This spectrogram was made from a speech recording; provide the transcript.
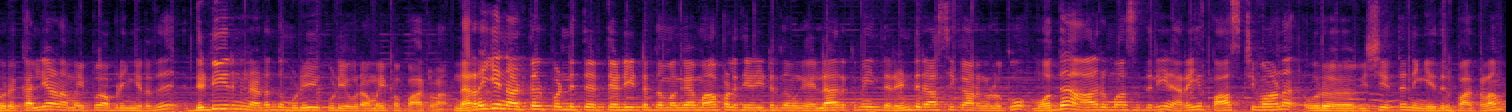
ஒரு கல்யாண அமைப்பு அப்படிங்கிறது திடீர்னு நடந்து முடியக்கூடிய ஒரு அமைப்பை பார்க்கலாம். நிறைய நாட்கள் பண்ணி தேடிட்டு இருந்தவங்க மாப்பிள்ளை தேடிட்டு இருந்தவங்க எல்லாருக்குமே இந்த ரெண்டு ராசிக்காரங்களுக்கும் மொத ஆறு மாசத்துலயே நிறைய பாசிட்டிவான ஒரு விஷயத்தை நீங்க எதிர்பார்க்கலாம்.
